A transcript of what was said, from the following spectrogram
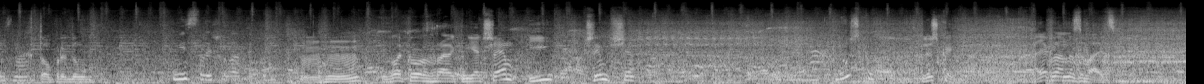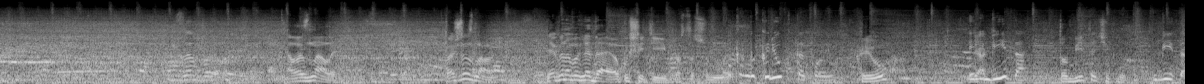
Не знаю. Хто придумав? Не слышала такого. Угу. В лакрос грають м'ячем і чим ще? Клюшка? Клюшкою? А як вона називається? Забыла. А ви знали? Точно знали? Як вона виглядає? Опишіть її просто, щоб ми. Как бы крюк такой. Крюк? Или Як? бита. То біта чи крюк? Бита.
